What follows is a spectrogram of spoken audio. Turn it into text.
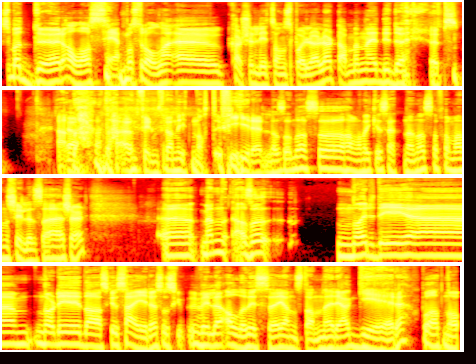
så bare dør alle og ser på strålene. Eh, kanskje litt sånn spoiler alert, da, men de dør. Ups. Ja, det, det er jo en film fra 1984, eller noe sånt, da, så har man ikke sett den ennå, så får man skylde seg sjøl. Men altså når de, eh, når de da skulle seire, så ville alle disse gjenstandene reagere på at nå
